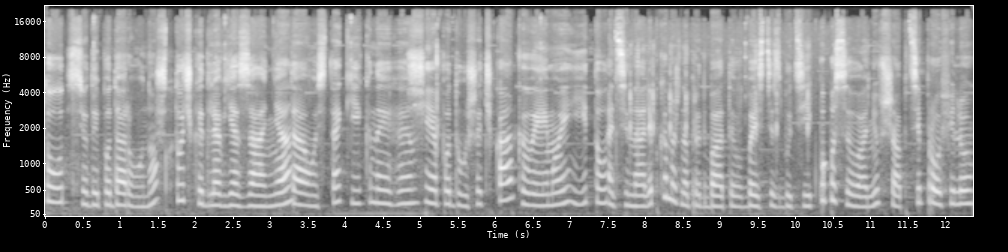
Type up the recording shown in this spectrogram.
тут. Сюди подарунок, штучки для в'язання та ось такі книги. Ще подушечка. Клеїмо її тут. А ці наліпки можна придбати в Besties Boutique по посиланню в шапці профілю.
